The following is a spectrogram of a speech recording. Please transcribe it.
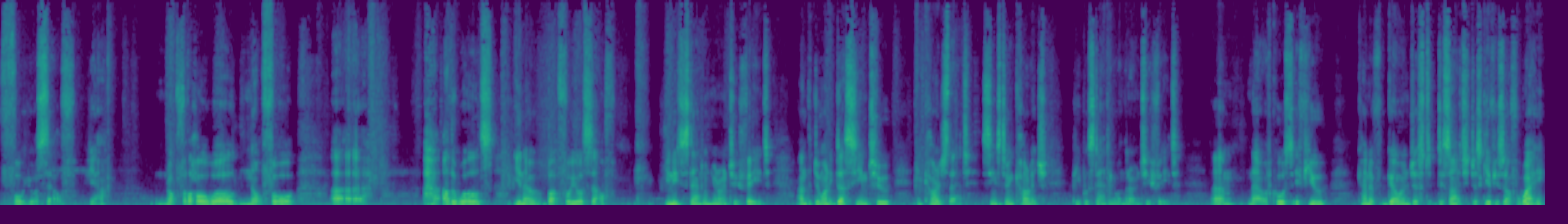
for yourself yeah not for the whole world not for uh, other worlds you know but for yourself you need to stand on your own two feet and the demonic does seem to encourage that. It seems to encourage people standing on their own two feet. Um, now, of course, if you kind of go and just decide to just give yourself away,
